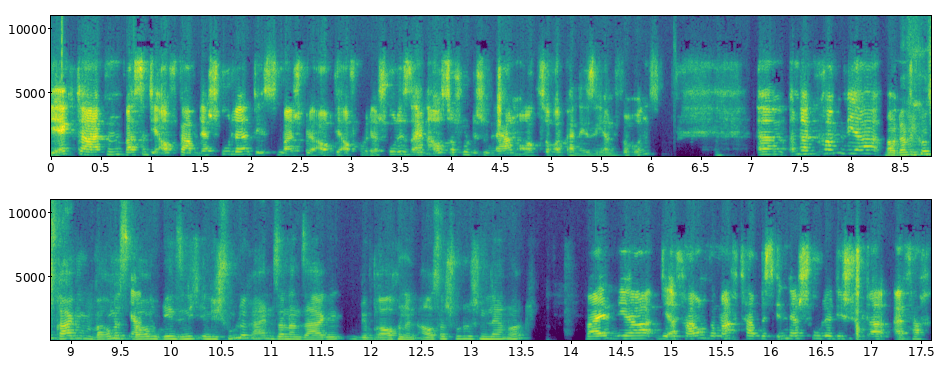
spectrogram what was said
die Eckdaten. Was sind die Aufgaben der Schule? Die ist zum Beispiel auch die Aufgabe der Schule, ist einen außerschulischen Lernort zu organisieren für uns. Ähm, und dann kommen wir. Aber darf ich kurz fragen, warum, ist, ja. warum gehen Sie nicht in die Schule rein, sondern sagen, wir brauchen einen außerschulischen Lernort? weil wir die Erfahrung gemacht haben, dass in der Schule die Schüler einfach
